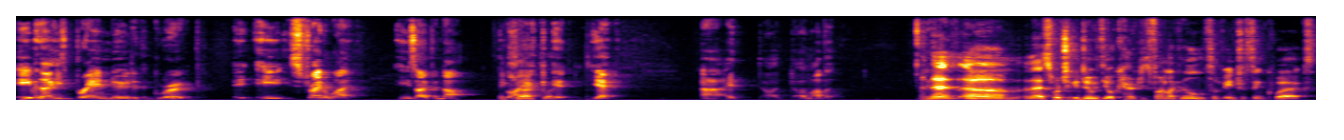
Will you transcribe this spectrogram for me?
even though he's brand new to the group, he, he straight away, he's opened up. Like, Exactly. it, yeah. Uh, it, I, I love it. And that um, and that's what you could do with your characters. Find like little sort of interesting quirks.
